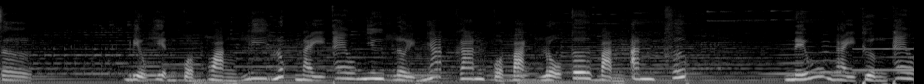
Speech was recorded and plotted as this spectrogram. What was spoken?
giờ, biểu hiện của Hoàng Ly lúc này theo như lời nhát gan của bạch lộ cơ bản ăn khớp. Nếu ngày thường theo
